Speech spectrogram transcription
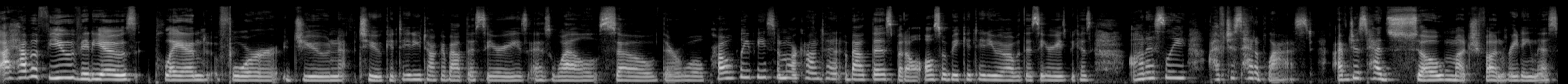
I have a few videos planned for June to continue talk about this series as well, so there will probably be some more content about this, but I'll also be continuing on with the series because honestly, I've just had a blast. I've just had so much fun reading this,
